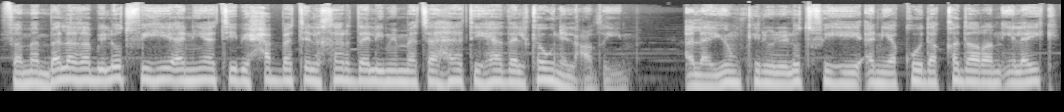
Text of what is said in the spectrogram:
فمن بلغ بلطفه أن يأتي بحبة الخردل من متاهات هذا الكون العظيم ألا يمكن للطفه أن يقود قدرا إليك؟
